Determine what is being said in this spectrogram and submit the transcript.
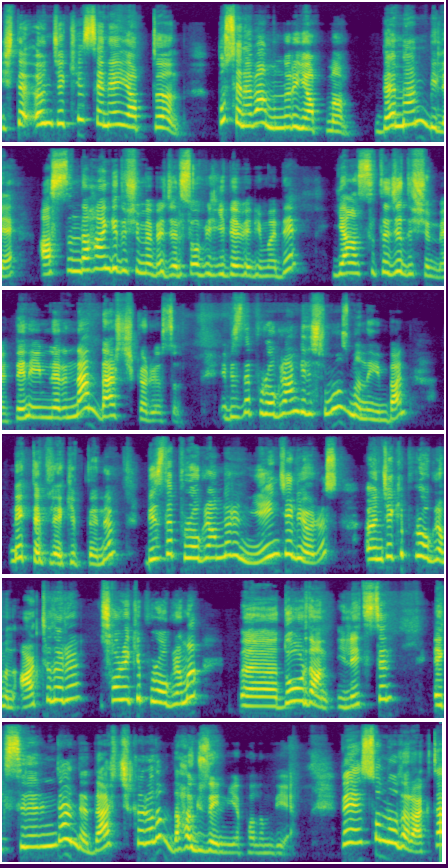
İşte önceki sene yaptığın, bu sene ben bunları yapmam demen bile aslında hangi düşünme becerisi o bilgiyi de vereyim hadi. Yansıtıcı düşünme, deneyimlerinden ders çıkarıyorsun. E bizde program geliştirme uzmanıyım ben. Mektepli ekiptenim. Biz de programları niye inceliyoruz? Önceki programın artıları sonraki programa e, doğrudan iletsin. Eksilerinden de ders çıkaralım, daha güzelini yapalım diye. Ve son olarak da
